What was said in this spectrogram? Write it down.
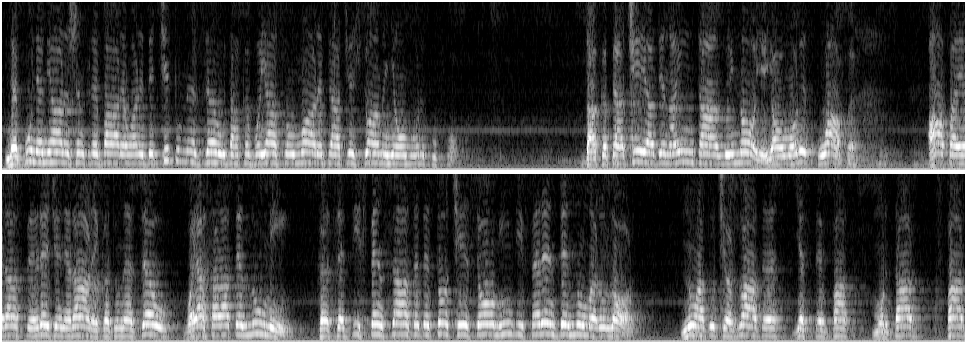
Ne punem iarăși întrebarea, oare de ce Dumnezeu, dacă voia să omoare pe acești oameni, i-a omorât cu foc? Dacă pe aceea dinaintea lui Noe i-a omorât cu apă, apa era spre regenerare, că Dumnezeu voia să arate lumii că se dispensează de tot ce este om, indiferent de numărul lor. Nu aduce roadă, este vas, murdar, spart,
